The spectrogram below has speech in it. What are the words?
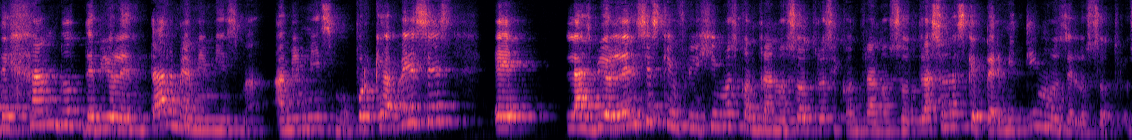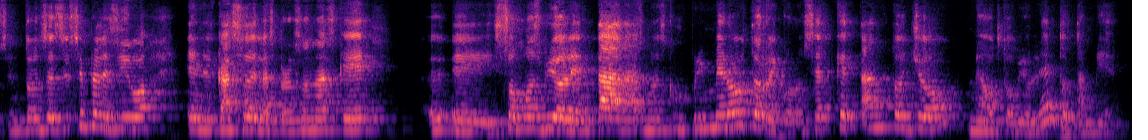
dejando de violentarme a mí misma, a mí mismo, porque a veces eh, las violencias que infligimos contra nosotros y contra nosotras son las que permitimos de los otros. Entonces, yo siempre les digo, en el caso de las personas que eh, eh, somos violentadas, ¿no? Es como primero autorreconocer qué tanto yo me autoviolento también.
